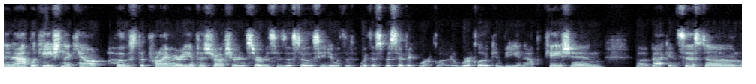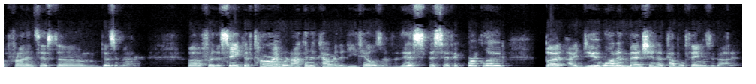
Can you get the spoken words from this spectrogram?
an application account hosts the primary infrastructure and services associated with a, with a specific workload. A workload can be an application, a backend system, a front-end system, doesn't matter. Uh, for the sake of time, we're not going to cover the details of this specific workload, but I do want to mention a couple things about it.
